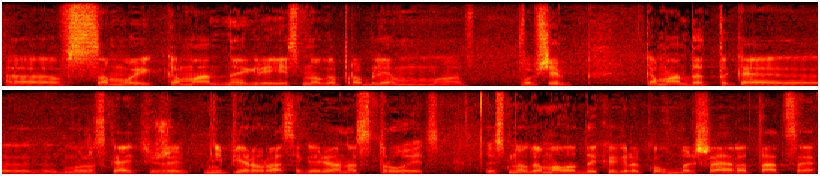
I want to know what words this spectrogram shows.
э, в самой командной игре, есть много проблем. э, вообще команда такая, э, можно сказать, уже не первый раз, я говорю, она строится. То есть много молодых игроков, большая ротация.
